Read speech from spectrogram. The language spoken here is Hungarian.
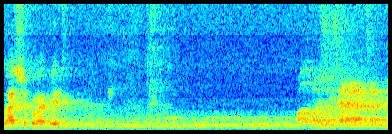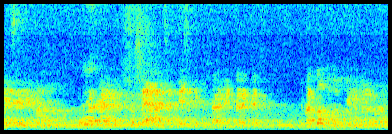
Lássuk a medvét. Attól, hogy sose elemzett ezeket a Mondjad? sose elemzett ezeket a felvételeket. De már tanulnod kéne belőle.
